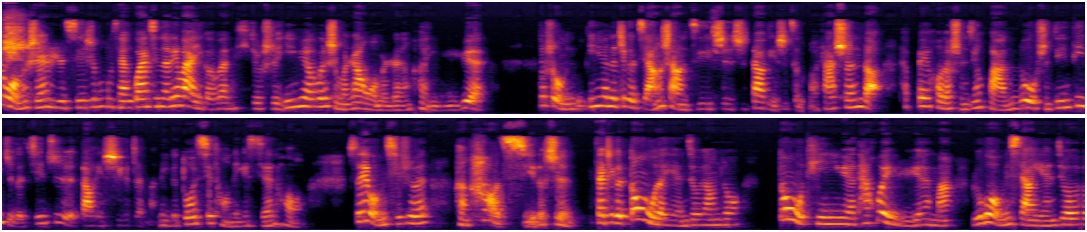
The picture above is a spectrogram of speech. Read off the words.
就我们实验室其实目前关心的另外一个问题就是音乐为什么让我们人很愉悦？就是我们音乐的这个奖赏机制是到底是怎么发生的？它背后的神经环路、神经递质的机制到底是一个怎么的一个多系统的一个协同？所以我们其实很好奇的是，在这个动物的研究当中。动物听音乐，它会愉悦吗？如果我们想研究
